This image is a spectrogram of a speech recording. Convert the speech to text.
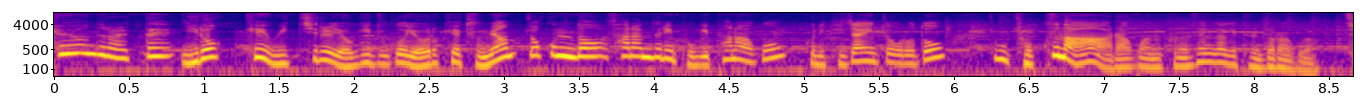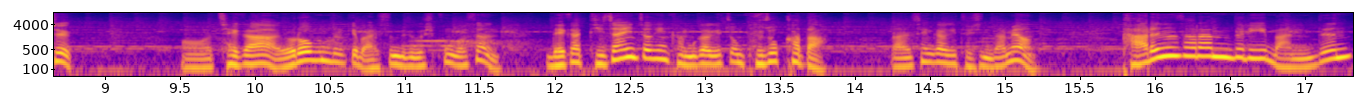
표현을 할 때 이렇게 위치를 여기 두고 이렇게 두면 조금 더 사람들이 보기 편하고 그리고 디자인적으로도 좀 좋구나 라고 하는 그런 생각이 들더라고요. 즉 어, 제가 여러분들께 말씀드리고 싶은 것은 내가 디자인적인 감각이 좀 부족하다 라는 생각이 드신다면 다른 사람들이 만든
